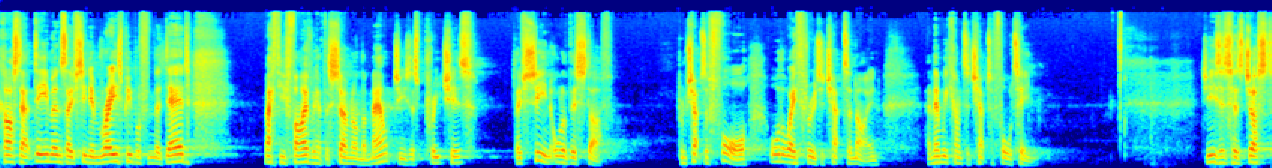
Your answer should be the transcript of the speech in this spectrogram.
cast out demons. They've seen him raise people from the dead. Matthew 5, we have the Sermon on the Mount. Jesus preaches. They've seen all of this stuff from chapter 4 all the way through to chapter 9. And then we come to chapter 14. Jesus has just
